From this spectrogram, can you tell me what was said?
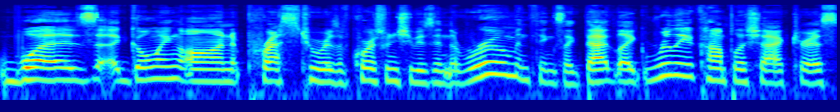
was going on press tours, of course, when she was in the room and things like that. Like really accomplished actress,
